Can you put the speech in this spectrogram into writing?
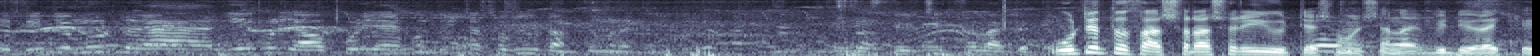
এই ভিডিও মুড ইয়ে করে যাও এখন দুইটা ছবি উঠান ক্যামেরা উঠে তো স্যার সরাসরি উঠে সমস্যা নাই ভিডিও রাখি।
